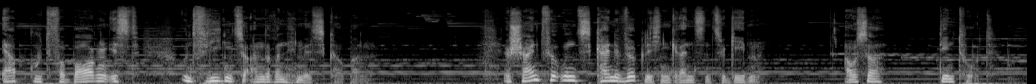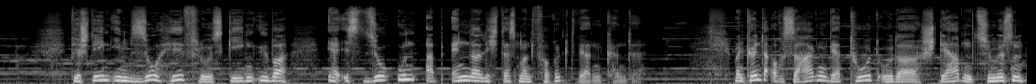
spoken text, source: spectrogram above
Erbgut verborgen ist und fliegen zu anderen Himmelskörpern. Es scheint für uns keine wirklichen Grenzen zu geben, außer den Tod. Wir stehen ihm so hilflos gegenüber, er ist so unabänderlich, dass man verrückt werden könnte. Man könnte auch sagen, der Tod oder sterben zu müssen,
